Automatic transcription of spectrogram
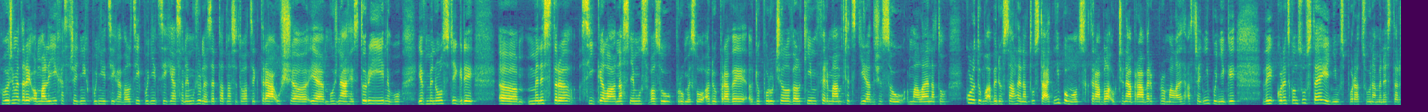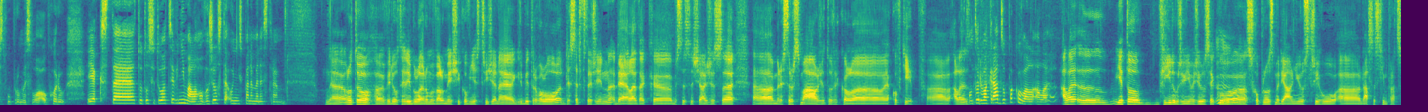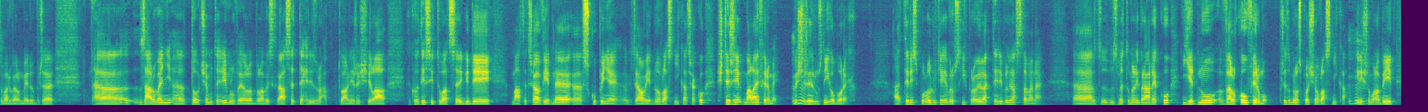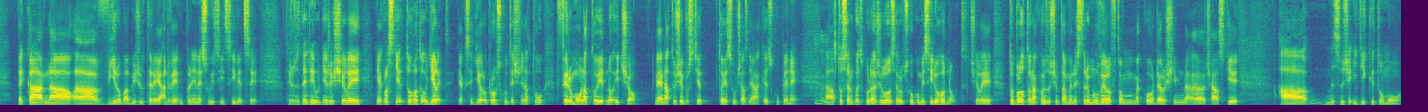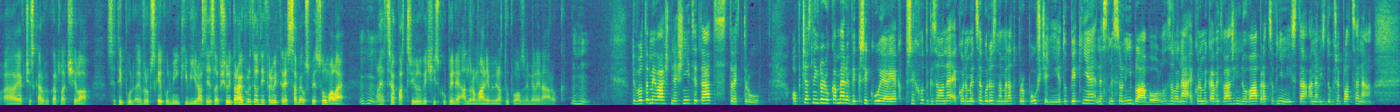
Hovoříme tady o malých a středních podnicích a velkých podnicích. Já se nemůžu nezeptat na situaci, která už eh, je možná historií nebo je v minulosti, kdy eh, ministr Síkela na sněmu svazu průmyslu a dopravy doporučil velkým firmám předstírat, že jsou malé na to, kvůli tomu, aby dosáhly na tu státní pomoc, která byla určená právě pro malé a střední podniky. Vy konec konců jste jedním z poradců na ministerstvu průmyslu a obchodu. Jak jste tuto situaci vnímala? Hovořil jste o ní s panem ministrem? Ono to eh, video tehdy bylo jenom velmi šikovně střížené. Kdyby trvalo 10 vteřin déle, tak eh, byste slyšeli, že se eh, minister smál, že to řekl jako vtip. Ale, On to dvakrát zopakoval, ale. Ale je to, všichni dobře víme, že jako mm. schopnost mediálního střihu, dá se s tím pracovat velmi dobře. Zároveň to, o čem tehdy mluvil, byla věc, která se tehdy aktuálně řešila, takové ty situace, kdy máte třeba v jedné eh, skupině, která má jednoho vlastníka, třeba jako čtyři malé firmy ve mhm. čtyřech různých oborech. Ale tedy z pohledu těch evropských pravidel, jak tehdy byly nastavené, eh, jsme to měli brát jako jednu velkou firmu. Přitom bylo společného vlastníka. Mm-hmm. I když to mohla být pekárna, výroba bižuterie a dvě úplně nesouvisící věci. Takže jsme tehdy hodně řešili, jak vlastně tohoto oddělit. Jak se dívat opravdu skutečně na tu firmu, na to jedno ičo ne na to, že prostě to je součást nějaké skupiny. Mm-hmm. A to se nakonec podařilo s Evropskou komisí dohodnout. Čili to bylo to nakonec, o čem tam minister mluvil v tom jako delším uh, části. A myslím, že i díky tomu, jak Česká republika tlačila, se ty pod, evropské podmínky výrazně zlepšily právě pro tyhle ty firmy, které sami o jsou malé, mm-hmm. ale třeba patří do větší skupiny a normálně by na tu pomoc neměli nárok. Mm-hmm. Dovolte mi váš dnešní citát z Twitteru. Občas někdo do kamer vykřikuje, jak přechod k zelené ekonomice bude znamenat propouštění. Je to pěkně nesmyslný blábol. Zelená ekonomika vytváří nová pracovní místa a navíc dobře placená.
